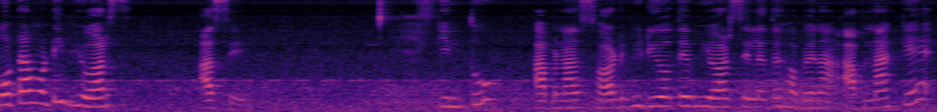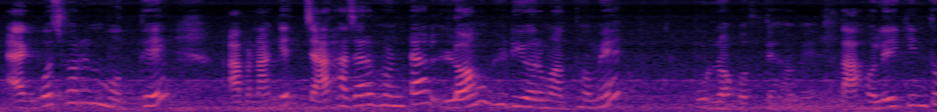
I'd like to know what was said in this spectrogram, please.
মোটামুটি ভিউয়ার্স আসে। কিন্তু আপনার শর্ট ভিডিওতে ভিউয়ার্স এলেতে হবে না। আপনাকে এক বছরের মধ্যে আপনাকে চার হাজার ঘণ্টা লং ভিডিওর মাধ্যমে পূর্ণ করতে হবে। তাহলেই কিন্তু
